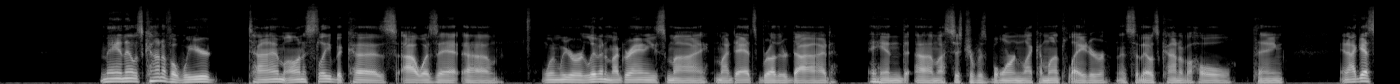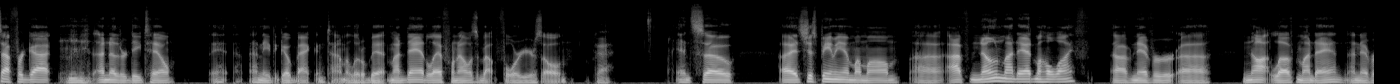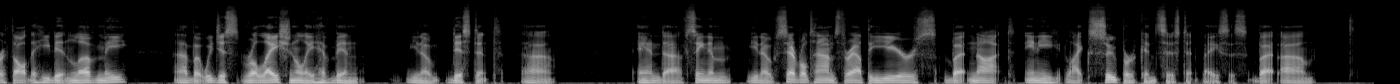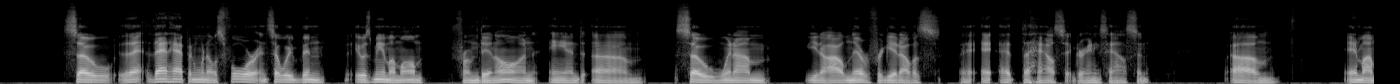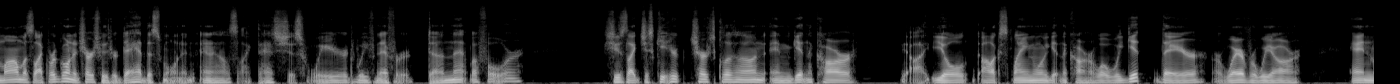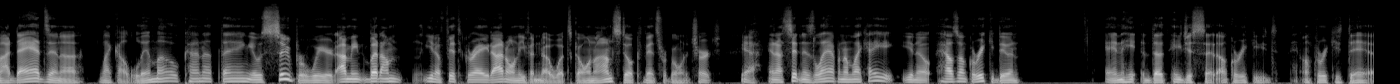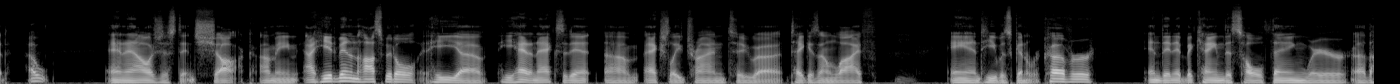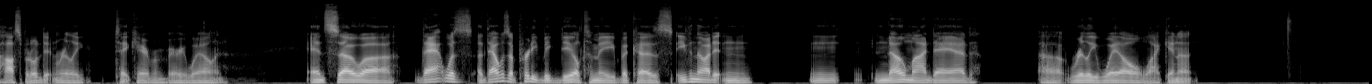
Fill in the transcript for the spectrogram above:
Man, that was kind of a weird time, honestly, because I was at um, when we were living at my granny's. My my dad's brother died, and uh, my sister was born like a month later, and so that was kind of a whole thing. And I guess I forgot another detail. Eh, I need to go back in time a little bit. My dad left when I was about four years old, Okay. and so uh, it's just been me and my mom. Uh, I've known my dad my whole life. I've never uh, not loved my dad. I never thought that he didn't love me, uh, but we just relationally have been, you know, distant. Uh, and uh, I've seen him, you know, several times throughout the years, but not any like super consistent basis. But um, so that that happened when I was four, and so we've been. It was me and my mom from then on, and um, so when I'm, you know, I'll never forget. I was at, at the house at Granny's house, and um, and my mom was like, "We're going to church with your dad this morning," and I was like, "That's just weird. We've never done that before." She was like, "Just get your church clothes on and get in the car. Uh, You'll, I'll explain when we get in the car." Well, we get there or wherever we are, and my dad's in a like a limo kind of thing. It was super weird. I mean, but I'm, you know, fifth grade. I don't even know what's going on. I'm still convinced we're going to church. Yeah. And I sit in his lap and I'm like, "Hey, you know, how's Uncle Ricky doing?" And he, the, he just said, "Uncle Ricky, Uncle Ricky's dead." Oh. And I was just in shock. I mean, I, he had been in the hospital. He uh, he had an accident, um, actually trying to uh, take his own life, and he was going to recover. And then it became this whole thing where uh, the hospital didn't really take care of him very well, and and so uh, that was that was a pretty big deal to me because even though I didn't n- know my dad uh, really well, like in a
